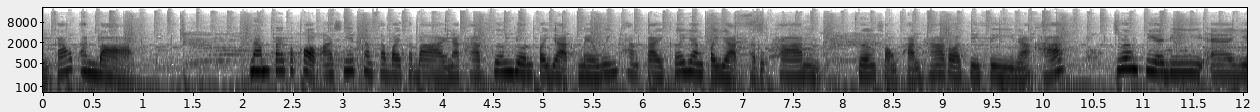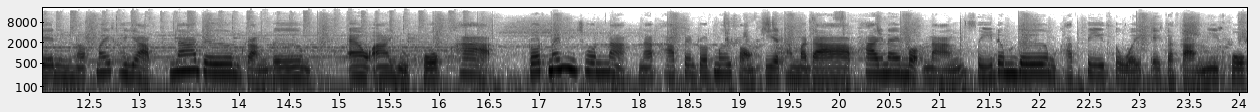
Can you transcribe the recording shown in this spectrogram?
29,000 บาท นำไปประกอบอาชีพกันสบายๆนะคะ เครื่องยนต์ประหยัดแมววิ่งทางไกลก็ยังประหยัดค่ะทุกท่าน เครื่อง 2,500 ซีซีนะคะ เครื่องเกียร์ดีแอร์เย็นน็อตไม่ขยับ หน้าเดิม หลังเดิม LR อยู่ครบค่ะ รถไม่มีชนหนักนะคะ เป็นรถมือ 2 เกียร์ธรรมดา ภายในเบาะหนัง สีเดิมๆ คัดซีสวย เอกสารมีครบ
